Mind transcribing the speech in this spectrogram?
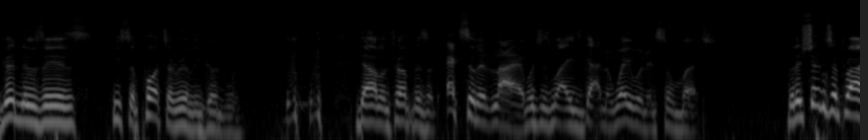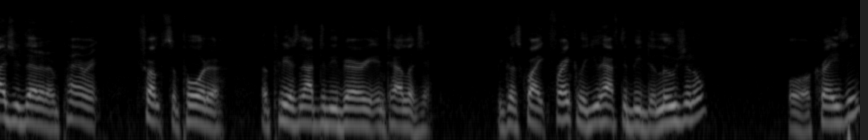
good news is he supports a really good one. Donald Trump is an excellent liar, which is why he's gotten away with it so much. But it shouldn't surprise you that an apparent Trump supporter appears not to be very intelligent. Because, quite frankly, you have to be delusional or crazy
